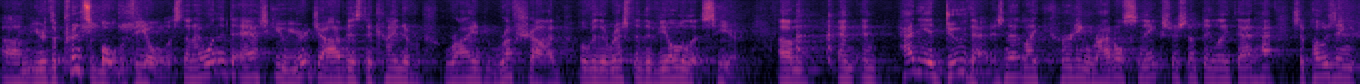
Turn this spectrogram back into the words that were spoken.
um, you're the principal violist. And I wanted to ask you, your job is to kind of ride roughshod over the rest of the violists here. Um, and, and how do you do that? Isn't that like herding rattlesnakes or something like that? How, supposing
